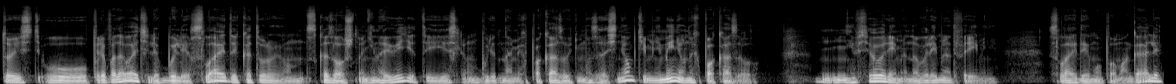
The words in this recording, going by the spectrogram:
То есть у преподавателя были слайды, которые он сказал, что ненавидит, и если он будет нам их показывать, мы заснем. Тем не менее, он их показывал. Не все время, но время от времени. Слайды ему помогали.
